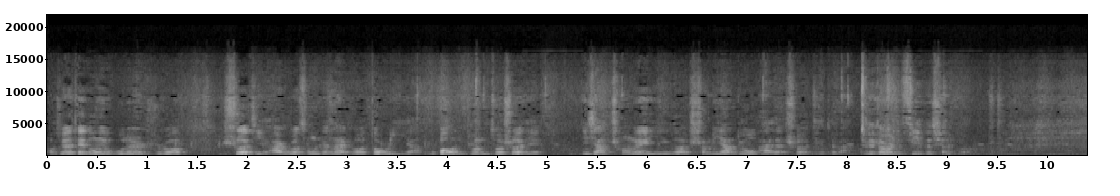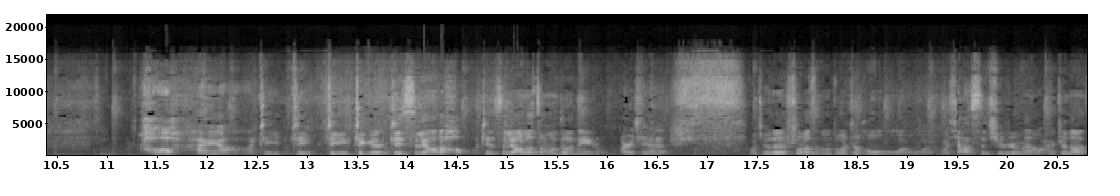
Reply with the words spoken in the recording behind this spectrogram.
我觉得这东西无论是说设计，还是说从人来说，都是一样。包括你说你做设计，你想成为一个什么样流派的设计，对吧？这都是你自己的选择。嗯好，哎呀，这这这这个这次聊的好，这次聊了这么多内容，而且我觉得说了这么多之后，我我我下次去日本，我还知道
